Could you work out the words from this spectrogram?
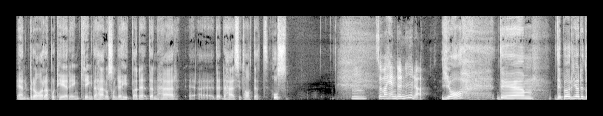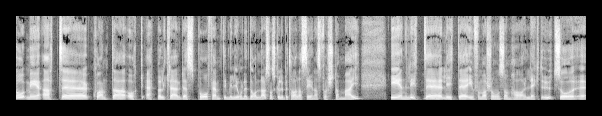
en bra rapportering kring det här och som jag hittade den här, eh, det, det här citatet hos. Mm. Så vad händer nu då? Ja, det, det började då med att eh, Quanta och Apple krävdes på 50 miljoner dollar som skulle betalas senast första maj. Enligt eh, lite information som har läckt ut så eh,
